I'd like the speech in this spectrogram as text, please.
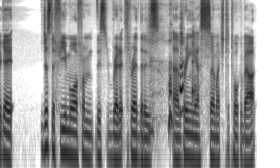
Okay, just a few more from this Reddit thread that is uh, bringing us so much to talk about.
